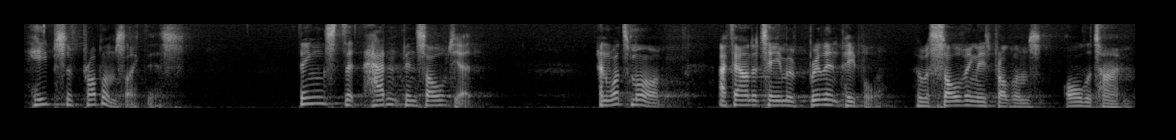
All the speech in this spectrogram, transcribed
heaps of problems like this. Things that hadn't been solved yet. And what's more, I found a team of brilliant people who were solving these problems all the time.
